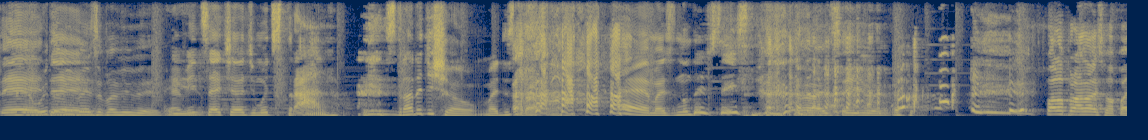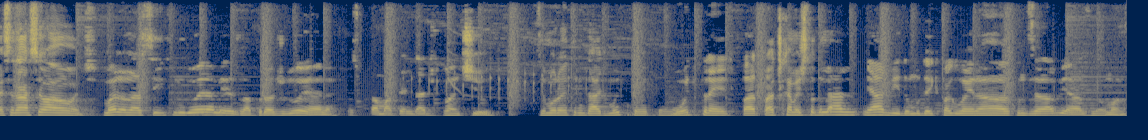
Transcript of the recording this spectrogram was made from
Tem muita vivência pra viver. É 27 anos de muita estrada. Estrada de chão, mas de estrada. né? É, mas não deixa de ser estrada. Ah, isso aí, velho. Fala pra nós, papai. Você nasceu aonde? Mano, eu nasci aqui em Goiânia mesmo, natural de Goiânia. Hospital Maternidade Infantil. Você morou em Trindade muito tempo, né? Muito trem, pra- praticamente toda a minha, minha vida. Eu mudei aqui pra Goiânia com 19 anos, meu mano.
